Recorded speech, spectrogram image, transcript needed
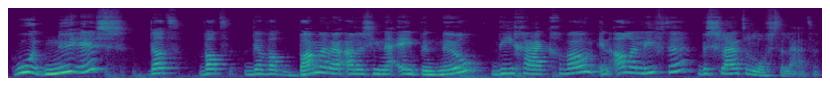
hoe het nu is, dat wat, de wat bangere Arazina 1.0, die ga ik gewoon in alle liefde besluiten los te laten.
